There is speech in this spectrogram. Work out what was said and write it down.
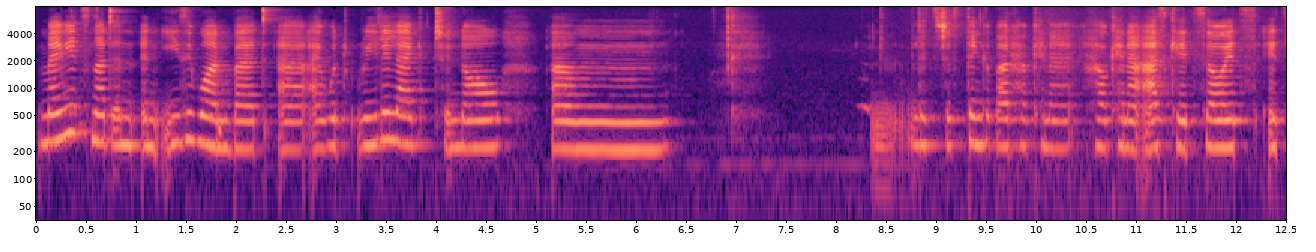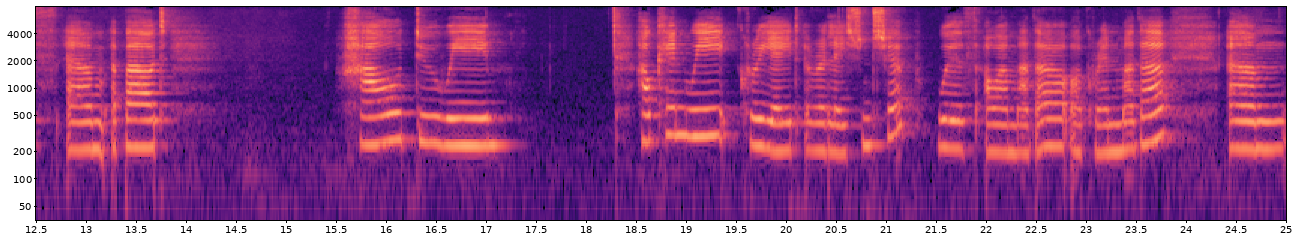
maybe it's not an, an easy one, but uh, I would really like to know. Um, let's just think about how can I how can I ask it. So it's it's um, about how do we how can we create a relationship with our mother or grandmother um,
